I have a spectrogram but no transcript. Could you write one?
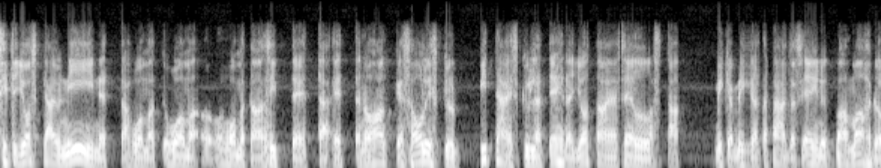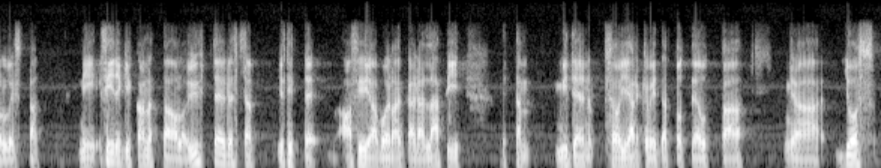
Sitten jos käy niin, että huoma, huoma, huomataan sitten, että, että no hankkeessa olisi kyllä, pitäisi kyllä tehdä jotain sellaista, mikä, mikä tämä päätös ei nyt vaan mahdollista, niin siitäkin kannattaa olla yhteydessä ja sitten asiaa voidaan käydä läpi, että miten se on järkevintä toteuttaa ja jos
